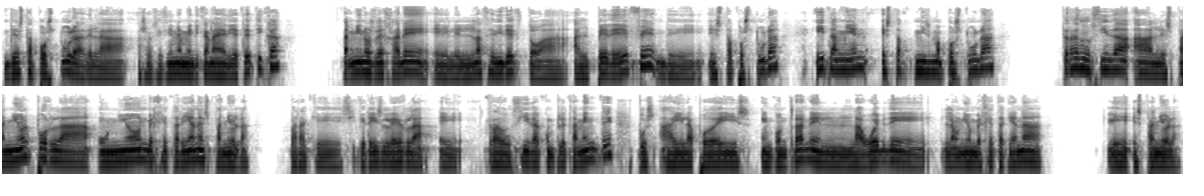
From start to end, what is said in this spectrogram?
de esta postura de la Asociación Americana de Dietética, también os dejaré el enlace directo al PDF de esta postura y también esta misma postura traducida al español por la Unión Vegetariana Española, para que si queréis leerla eh, traducida completamente, pues ahí la podéis encontrar en la web de la Unión Vegetariana eh, Española.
